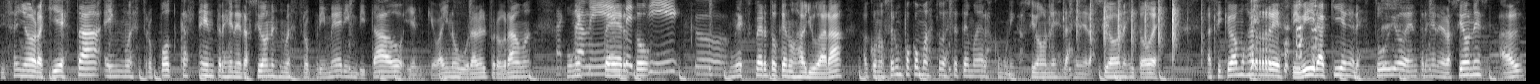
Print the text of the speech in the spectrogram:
Sí, señor, aquí está en nuestro podcast Entre Generaciones nuestro primer invitado y el que va a inaugurar el programa. Exactamente, experto. chico. un experto que nos ayudará a conocer un poco más todo este tema de las comunicaciones, las generaciones y todo esto. Así que vamos a recibir aquí en el estudio de Entre Generaciones al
